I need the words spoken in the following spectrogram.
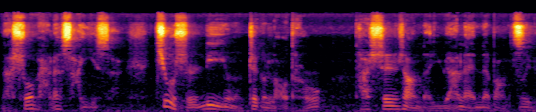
那说白了啥意思啊？就是利用这个老头他身上的原来那帮资源，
